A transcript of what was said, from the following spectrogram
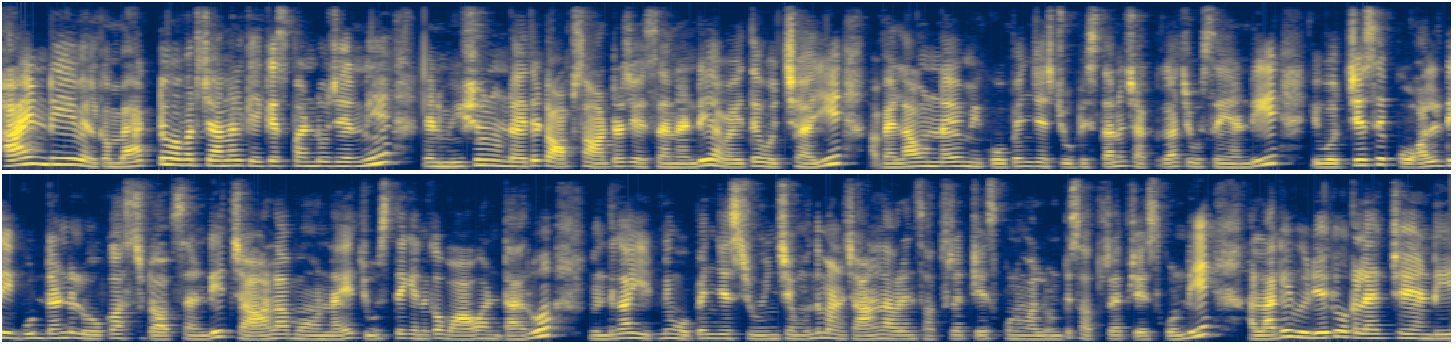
హాయ్ అండి welcome back to our channel కేకేస్ పండు జర్నీ. నేను మీషో నుండి అయితే టాప్స్ ఆర్డర్ చేశానండి. అవైతే వచ్చాయి. అవి ఎలా ఉన్నాయో మీకు ఓపెన్ చేసి చూపిస్తాను. చక్కగా చూసేయండి. ఇవి వచ్చేసి క్వాలిటీ గుడ్ అండ్లో కాస్ట్ టాప్స్ అండి. చాలా బాగున్నాయి. చూస్తే కనుక వావ్ అంటారు. ముందుగా వీటిని ఓపెన్ చేసి చూపించే ముందు మన ఛానల్ ఎవరైనా సబ్స్క్రైబ్ చేసుకున్న వాళ్ళు ఉంటే సబ్స్క్రైబ్ చేసుకోండి. అలాగే వీడియోకి ఒక లైక్ చేయండి.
